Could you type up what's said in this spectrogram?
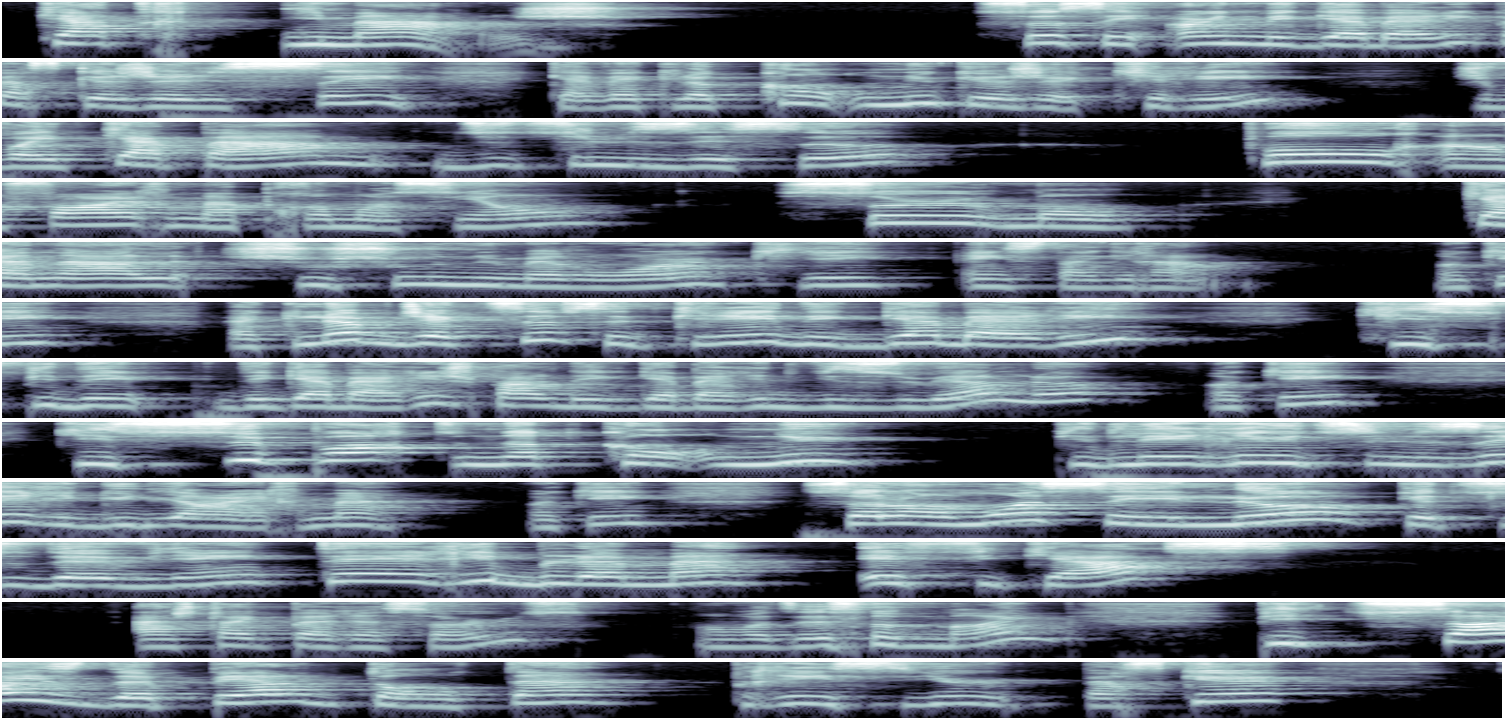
quatre images. Ça, c'est un de mes gabarits parce que je sais qu'avec le contenu que je crée, je vais être capable d'utiliser ça pour en faire ma promotion sur mon canal chouchou numéro un qui est Instagram. OK? Fait l'objectif, c'est de créer des gabarits qui, puis des, gabarits, je parle des gabarits de visuels, là, OK? Qui supportent notre contenu puis de les réutiliser régulièrement. OK? Selon moi, c'est là que tu deviens terriblement efficace, hashtag paresseuse, on va dire ça de même, puis que tu cesses de perdre ton temps précieux parce que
